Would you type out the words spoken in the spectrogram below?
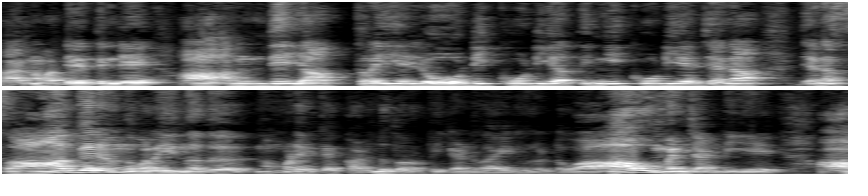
കാരണം അദ്ദേഹത്തിന്റെ ആ അന്ത്യയാത്രയിൽ ഓടിക്കൂടിയ തിങ്ങിക്കൂടിയ ജന ജനസാഗരം എന്ന് പറയുന്നത് നമ്മളെയൊക്കെ കണ്ണു തുറപ്പിക്കേണ്ടതായിരുന്നു കേട്ടോ. ആ ഉമ്മൻചാണ്ടിയെ ആ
